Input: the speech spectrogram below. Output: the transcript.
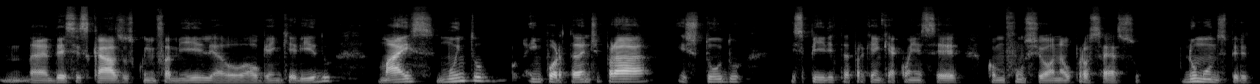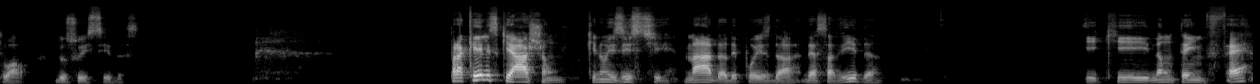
né, desses casos com família ou alguém querido, mas muito importante para estudo espírita para quem quer conhecer como funciona o processo no mundo espiritual dos suicidas. Para aqueles que acham que não existe nada depois da, dessa vida e que não têm fé,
